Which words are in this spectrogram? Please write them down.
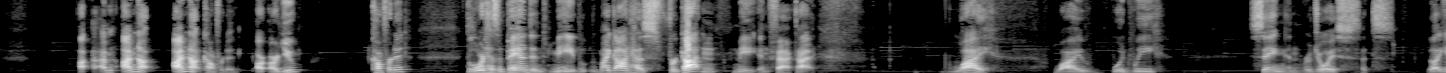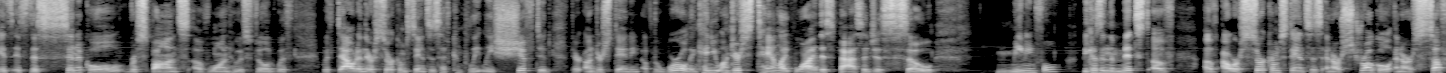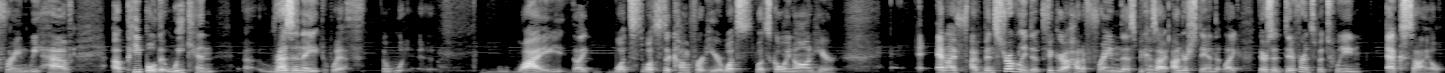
I, I'm, I'm, not, I'm not comforted. Are, are you comforted? The Lord has abandoned me. My God has forgotten me, in fact. I, why? Why would we sing and rejoice? That's like it's, it's this cynical response of one who is filled with, with doubt, and their circumstances have completely shifted their understanding of the world. And can you understand like why this passage is so meaningful? Because in the midst of of our circumstances and our struggle and our suffering, we have a people that we can uh, resonate with. Why? Like, what's what's the comfort here? What's what's going on here? And I've I've been struggling to figure out how to frame this because I understand that like there's a difference between exile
